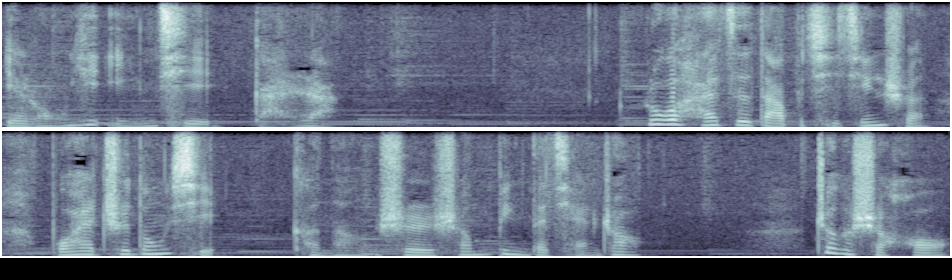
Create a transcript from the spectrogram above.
也容易引起感染。如果孩子打不起精神，不爱吃东西。可能是生病的前兆，这个时候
